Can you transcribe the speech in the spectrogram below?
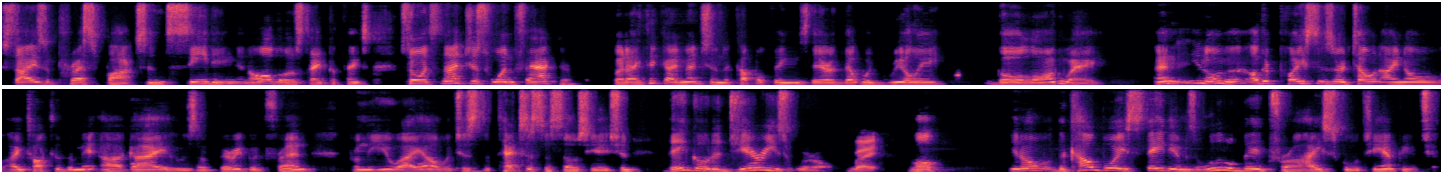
size of press box and seating and all those type of things. So it's not just one factor, but I think I mentioned a couple things there that would really go a long way. And you know, the other places are telling. I know I talked to the uh, guy who's a very good friend from the UIL, which is the Texas Association. They go to Jerry's World. Right. Well, you know, the Cowboys Stadium is a little big for a high school championship.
